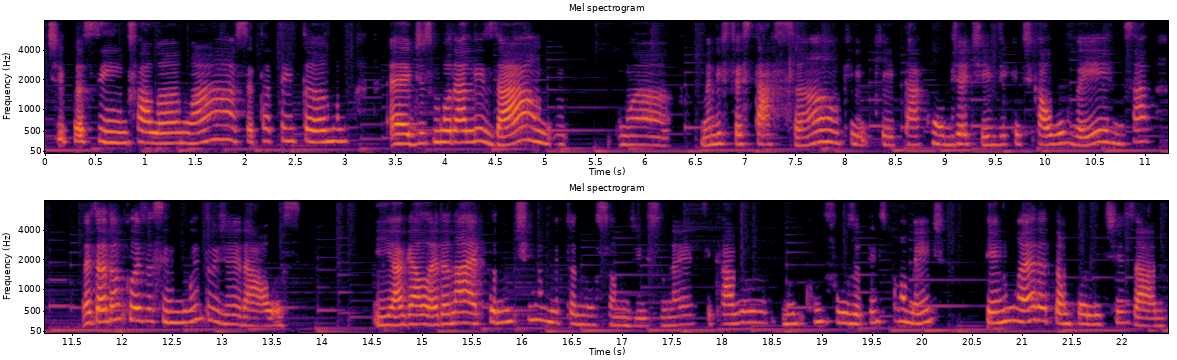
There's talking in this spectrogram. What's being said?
tipo assim, falando: ah, você está tentando é, desmoralizar um, uma manifestação que está com o objetivo de criticar o governo, sabe? Mas era uma coisa assim muito geral. Assim. E a galera na época não tinha muita noção disso, né? Ficava muito confusa, principalmente que não era tão politizado.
